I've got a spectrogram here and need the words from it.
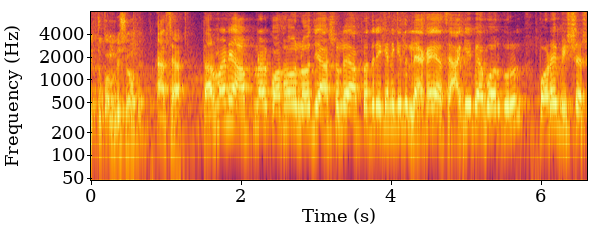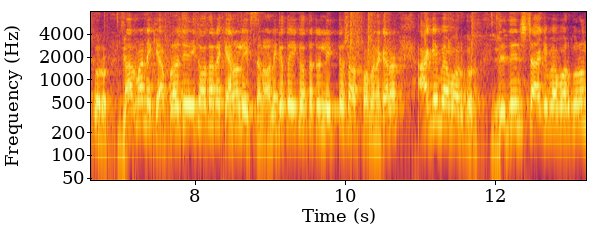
একটু কম বেশি হবে। আচ্ছা। তার মানে আপনার কথা হলো যে আসলে আপনাদের এখানে কিন্তু লেখাই আছে আগে ব্যবহার করুন পরে বিশ্বাস করুন। তার মানে কি? আপনারা যে এই কথাটা কেন লিখছেন? অনেকে তো এই কথাটা লিখতেও সাহস পাবে না। কারণ আগে ব্যবহার করুন। যে জিনিসটা আগে ব্যবহার করুন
